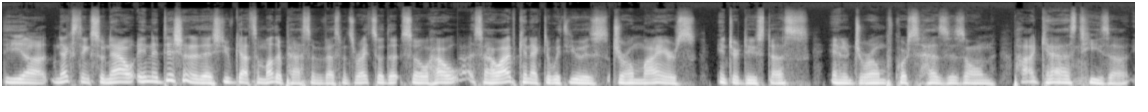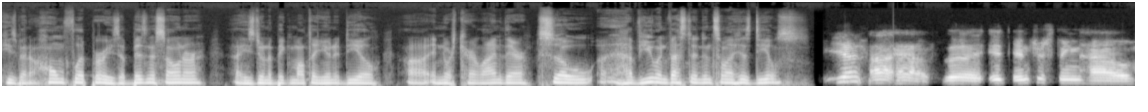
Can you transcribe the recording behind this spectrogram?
The uh, next thing, so now in addition to this, you've got some other passive investments, right? So the so how so how I've connected with you is Jerome Myers introduced us, and Jerome, of course, has his own podcast. He's a he's been a home flipper. He's a business owner. Uh, he's doing a big multi-unit deal uh, in North Carolina there. So, uh, have you invested in some of his deals? Yes, I have. The it's interesting how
